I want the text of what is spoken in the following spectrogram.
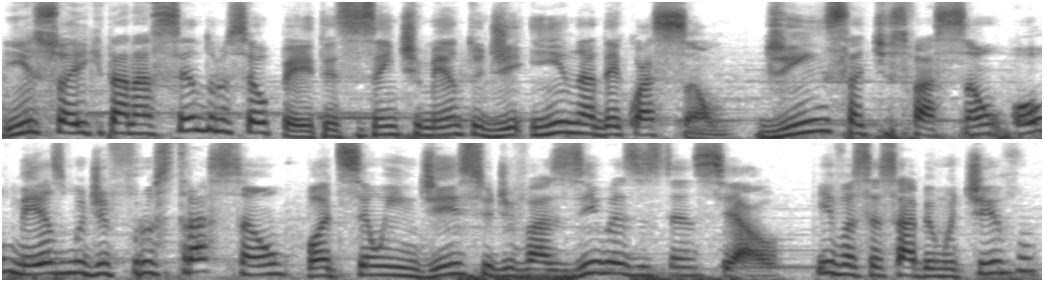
Isso aí que está nascendo no seu peito, esse sentimento de inadequação, de insatisfação ou mesmo de frustração, pode ser um indício de vazio existencial. E você sabe o motivo?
